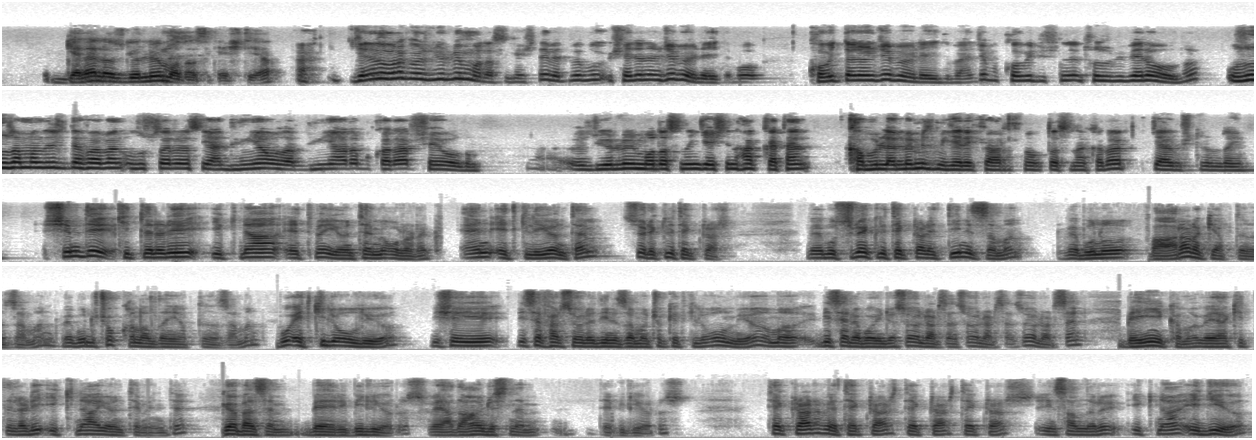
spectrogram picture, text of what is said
Genel özgürlüğün modası geçti ya. genel olarak özgürlüğün modası geçti. Evet ve bu şeyden önce böyleydi. Bu Covid'den önce böyleydi bence. Bu Covid üstünde tuz biberi oldu. Uzun zamandır ilk defa ben uluslararası yani dünya olarak dünyada bu kadar şey oldum. Özgürlüğün modasının geçtiğini hakikaten kabullenmemiz mi gerekiyor artık noktasına kadar gelmiş durumdayım. Şimdi kitleleri ikna etme yöntemi olarak en etkili yöntem sürekli tekrar. Ve bu sürekli tekrar ettiğiniz zaman ve bunu bağırarak yaptığınız zaman ve bunu çok kanaldan yaptığınız zaman bu etkili oluyor. Bir şeyi bir sefer söylediğiniz zaman çok etkili olmuyor ama bir sene boyunca söylersen söylersen söylersen beyin yıkama veya kitleleri ikna yönteminde Göbels'den beri biliyoruz veya daha öncesinden de biliyoruz. Tekrar ve tekrar tekrar tekrar insanları ikna ediyor.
